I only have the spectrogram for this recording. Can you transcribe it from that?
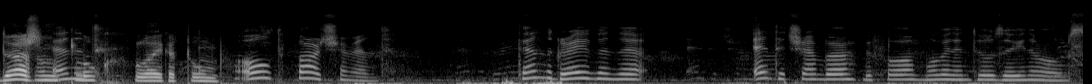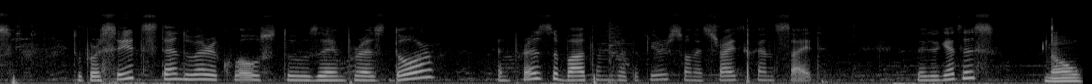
Doesn't And look like a tomb. Old parchment. Tend the grave in the antechamber before moving into the inner rooms. To proceed, stand very close to the impressed door and press the button that appears on its right hand side. Did you get this? No.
